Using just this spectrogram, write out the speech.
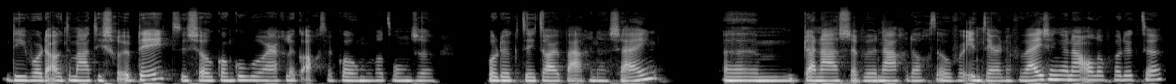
die worden automatisch geüpdate. Dus zo kan Google eigenlijk achterkomen wat onze productdetailpagina's zijn. Ehm, daarnaast hebben we nagedacht over interne verwijzingen naar alle producten.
